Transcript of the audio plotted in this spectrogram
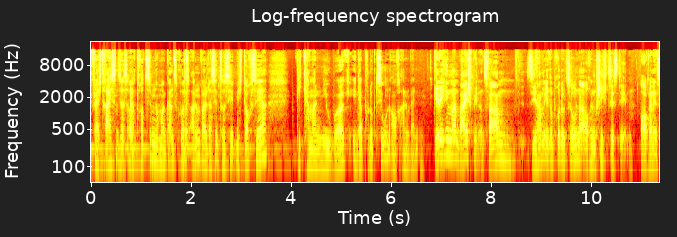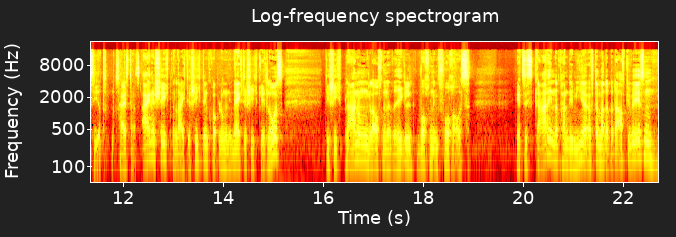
Vielleicht reißen Sie es ja. aber trotzdem noch mal ganz kurz an, weil das interessiert mich doch sehr. Wie kann man New Work in der Produktion auch anwenden? Gebe ich Ihnen mal ein Beispiel. Und zwar, Sie haben Ihre Produktion auch im Schichtsystem organisiert. Das heißt, als eine Schicht, eine leichte Schichtentkopplung, die nächste Schicht geht los. Die Schichtplanungen laufen in der Regel Wochen im Voraus. Jetzt ist gerade in der Pandemie öfter mal der Bedarf gewesen,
